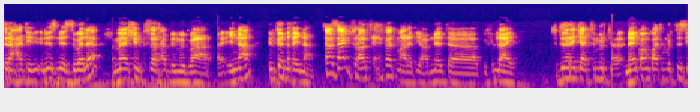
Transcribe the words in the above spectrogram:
ስራሕቲ ንእስ ንእስ ዝበለ ማሽን ክሰርሑ ብምግባር ኢልና ክንከድ ንኽእል ኢና። ሳልሳይ፣ ብስሩ ኣብ ጽሕፈት ማለት እዩ ኣብነት ብፍላይ እቲ ደረጃ ትምህርቲ ናይ ቋንቋ ትምህርቲ እዚ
